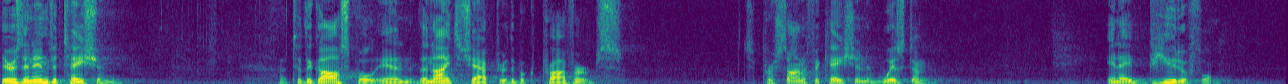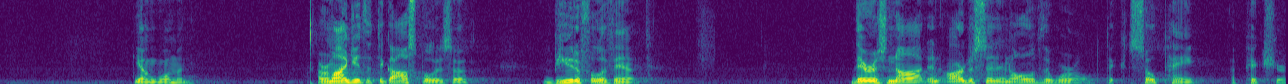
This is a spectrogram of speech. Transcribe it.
There is an invitation uh, to the gospel in the ninth chapter of the book of Proverbs. It's a personification of wisdom in a beautiful young woman. I remind you that the gospel is a beautiful event. There is not an artisan in all of the world that could so paint a picture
